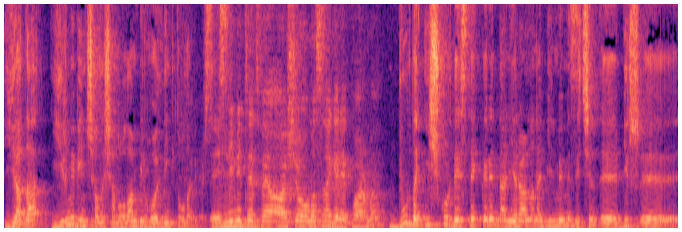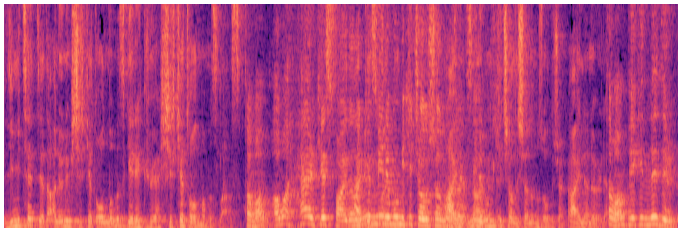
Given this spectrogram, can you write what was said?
ya da 20 bin çalışanı olan bir holding de olabilirsiniz. E, limited veya AŞ olmasına gerek var mı? Burada işkur desteklerinden yararlanabilmemiz için e, bir e, limited ya da anonim şirket olmamız gerekiyor. Yani şirket olmamız lazım. Tamam ama herkes faydalanıyor. Herkes Minimum faydalanıyor. iki çalışan olacak Aynen minimum sadece. iki çalışanımız olacak. Aynen öyle. Tamam peki nedir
